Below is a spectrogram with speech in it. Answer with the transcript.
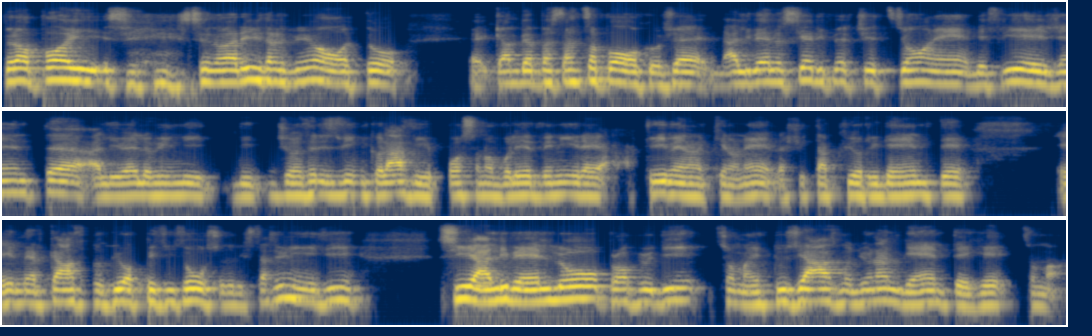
però poi se, se non arrivi tra le prime otto eh, cambia abbastanza poco, cioè a livello sia di percezione dei free agent, a livello quindi di giocatori svincolati che possano voler venire a Cleveland, che non è la città più ridente e il mercato più appetitoso degli Stati Uniti, sia a livello proprio di insomma, entusiasmo di un ambiente che insomma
